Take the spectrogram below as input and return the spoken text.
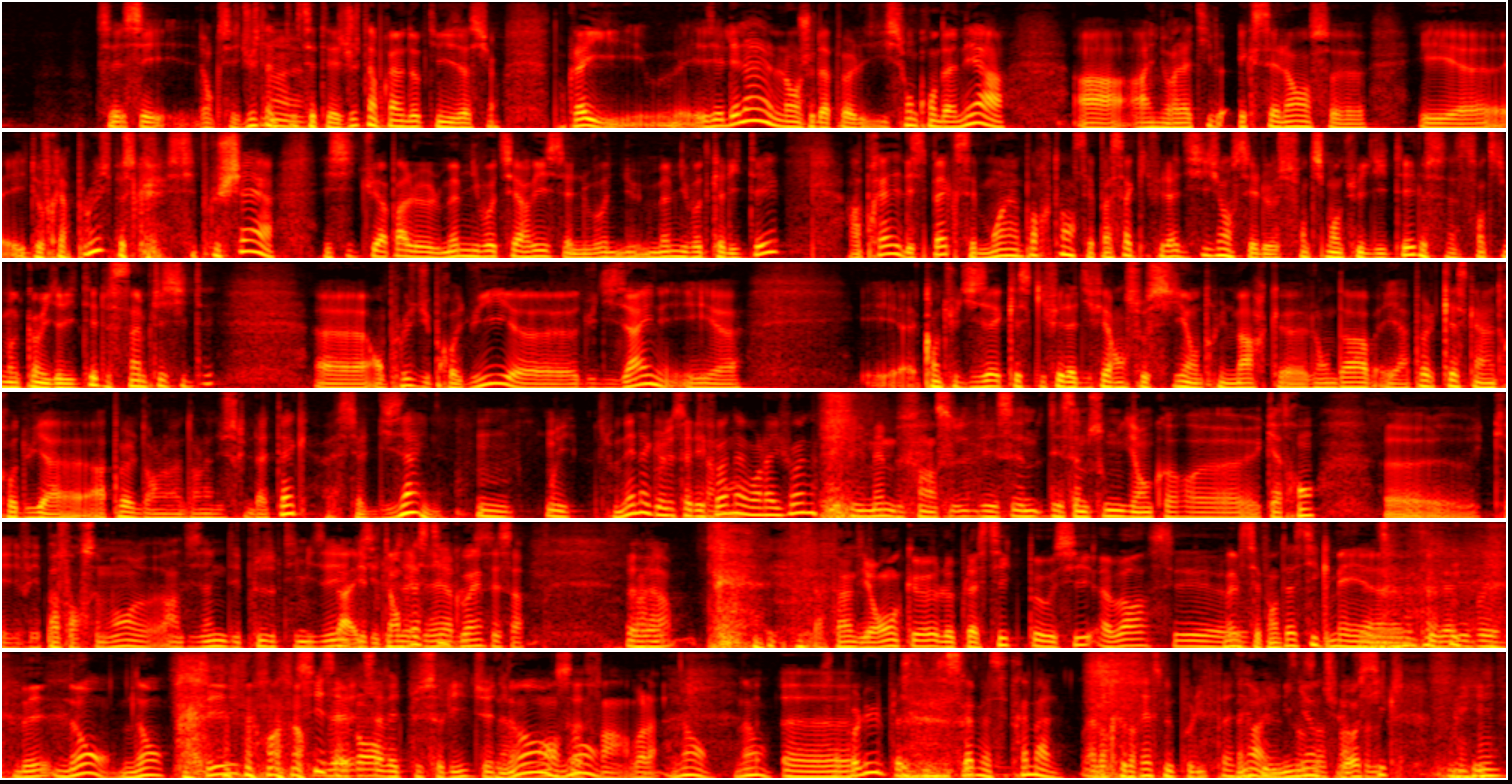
C'est, c'est- donc c'est juste, Ouais. c'était juste un problème d'optimisation. Donc là, il, il est là l'enjeu d'Apple. Ils sont condamnés à, à, à une relative excellence euh, et, euh, et d'offrir plus parce que c'est plus cher. Et si tu as pas le, le même niveau de service et le même niveau de qualité, après les specs c'est moins important. C'est pas ça qui fait la décision. C'est le sentiment de fluidité, le sentiment de convivialité, de simplicité. euh, en plus du produit, euh, du design et euh, et euh, quand tu disais qu'est-ce qui fait la différence aussi entre une marque euh, lambda et Apple, qu'est-ce qu'a introduit à- Apple dans l'industrie de la tech? Euh, C'est le design. Mm, oui. Vous vous souvenez la gueule Oui, téléphone avant l'iPhone? Et même des, Sam- des Samsung il y a encore euh, 4 ans, euh, qui n'avaient pas forcément euh, un design des plus optimisés. Bah, des ils étaient en plastique, ouais. C'est ça. Voilà. Certains diront que le plastique peut aussi avoir ses. euh, Même c'est fantastique, mais, euh, mais non, non, Si. non, si, ça, mais bon. ça va être plus solide généralement. Non, ça, non. enfin, voilà. non, non. Euh, Ça pollue le plastique, c'est très, c'est très mal. alors que le reste ne pollue pas. Non, elle est un tu le recycles. Oui.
